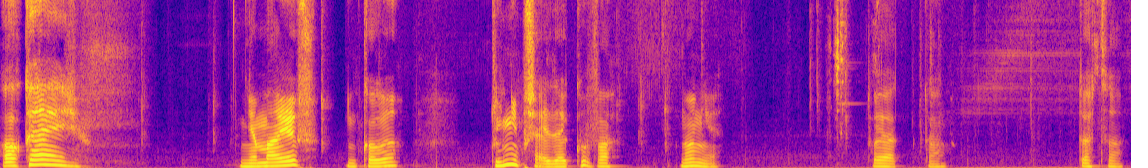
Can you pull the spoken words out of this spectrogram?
Okej. Nie ma już nikogo? Tu nie przejdę, kurwa. No nie. To jak tam? To co?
